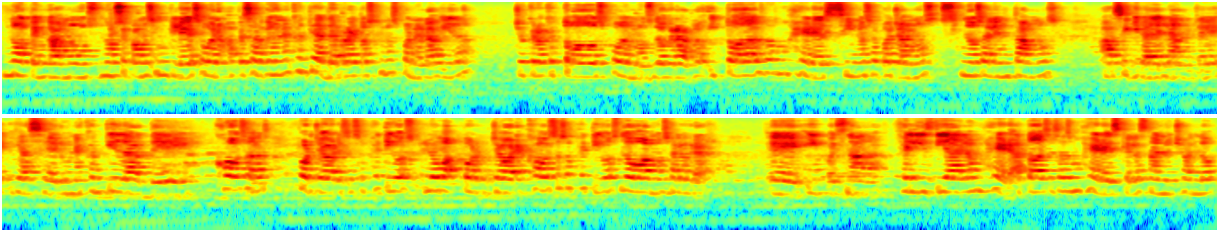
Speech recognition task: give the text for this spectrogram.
no tengamos, no sepamos inglés o bueno, a pesar de una cantidad de retos que nos pone la vida, yo creo que todos podemos lograrlo y todas las mujeres si nos apoyamos, si nos alentamos, a seguir adelante y hacer una cantidad de cosas por llevar esos objetivos, lo por llevar a cabo esos objetivos lo vamos a lograr. Eh, y pues nada, feliz Día de la Mujer a todas esas mujeres que lo están luchando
